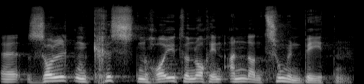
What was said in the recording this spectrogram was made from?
äh, sollten Christen heute noch in anderen Zungen beten?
